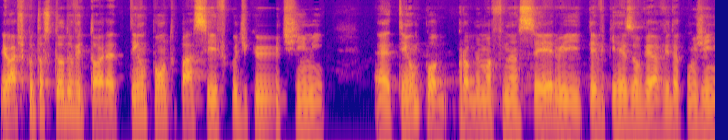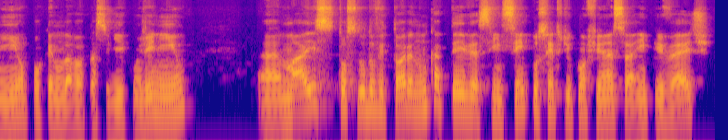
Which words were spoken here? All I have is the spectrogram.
Eu acho que o torcedor do Vitória tem um ponto pacífico de que o time é, tem um problema financeiro e teve que resolver a vida com o Geninho, porque não dava para seguir com o Geninho. É, mas torcedor do Vitória nunca teve assim 100% de confiança em Pivete,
